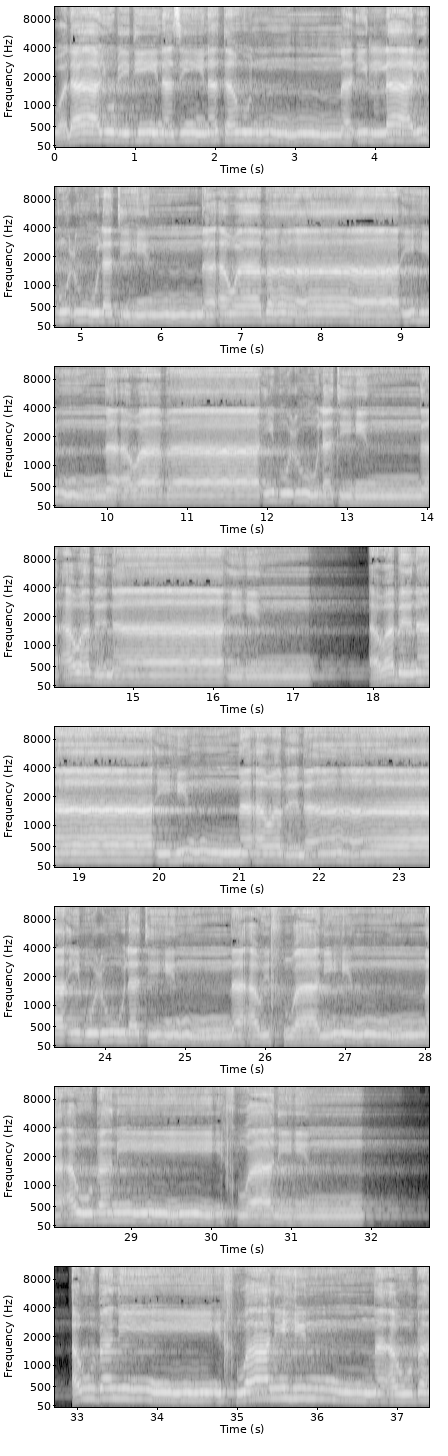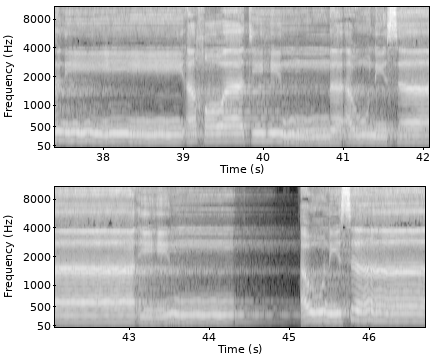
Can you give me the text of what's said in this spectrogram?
ولا يبدين زينتهن إلا لبعولتهن أو آبائهن أو آباء بعولتهن أو أبنائهن أو أبنائهن أو أبناء بعولتهن أو إخوانهن أو بني إخوانهن أو بني إخوانهن أو بني أخواتهن أو نسائهن أو نسائهن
